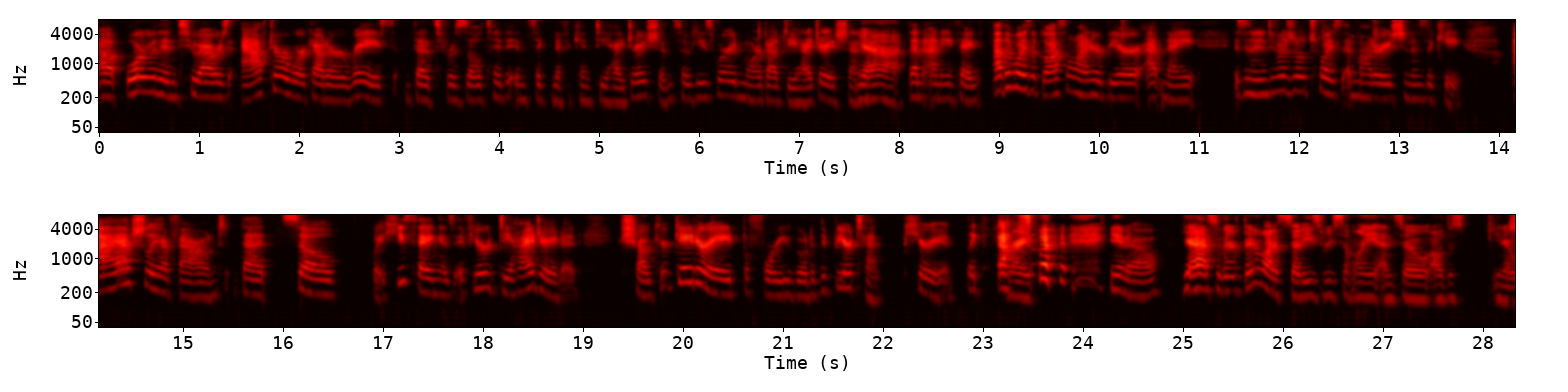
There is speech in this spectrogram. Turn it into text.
Uh, or within two hours after a workout or a race that's resulted in significant dehydration. So he's worried more about dehydration yeah, than anything. Otherwise, a glass of wine or beer at night is an individual choice, and moderation is the key. I actually have found that. So, what he's saying is if you're dehydrated, chug your Gatorade before you go to the beer tent, period. Like, that's Right. what, you know. yeah. So there have been a lot of studies recently, and so I'll just you know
